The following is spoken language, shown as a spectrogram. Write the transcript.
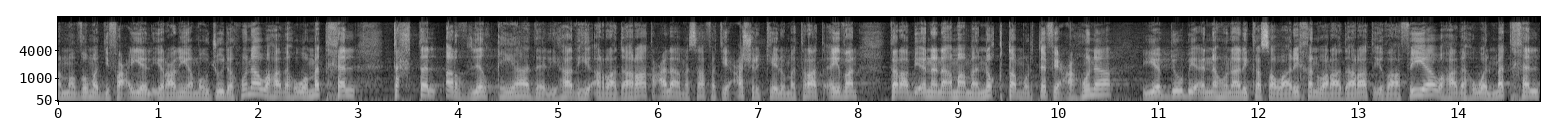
المنظومة الدفاعية الإيرانية موجودة هنا وهذا هو مدخل تحت الأرض للقيادة لهذه الرادارات على مسافة 10 كيلومترات. أيضا ترى بأننا أمام نقطة مرتفعة هنا. يبدو بأن هنالك صواريخا ورادارات إضافية وهذا هو المدخل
